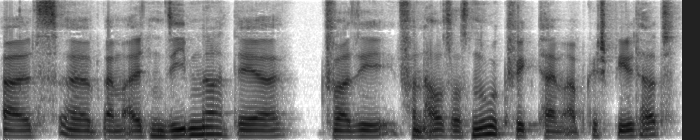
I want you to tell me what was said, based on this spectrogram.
als äh, beim alten Siebener, der quasi von Haus aus nur QuickTime abgespielt hat.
